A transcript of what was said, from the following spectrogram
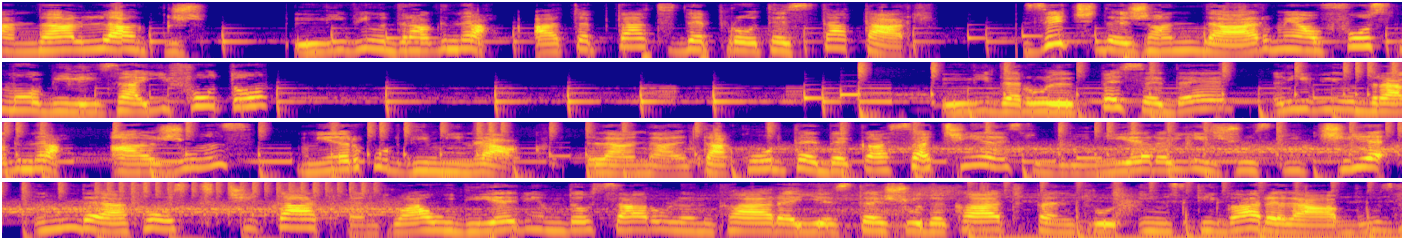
scandal la Gj. Liviu Dragnea, ateptat de protestatari. Zeci de jandarmi au fost mobilizați foto, liderul PSD, Liviu Dragnea, a ajuns, miercuri dimineac, la înalta curte de casacie sublinierei justiție, unde a fost citat pentru audieri în dosarul în care este judecat pentru instigare la abuz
